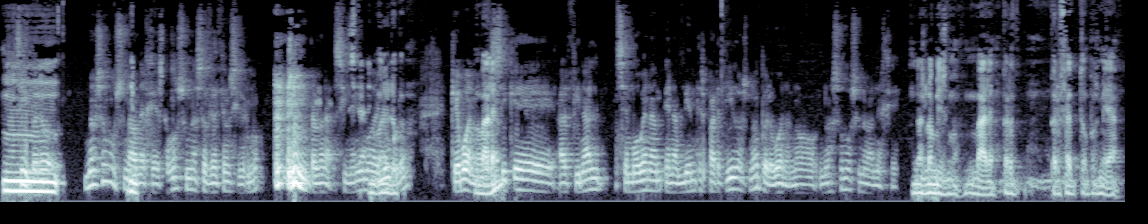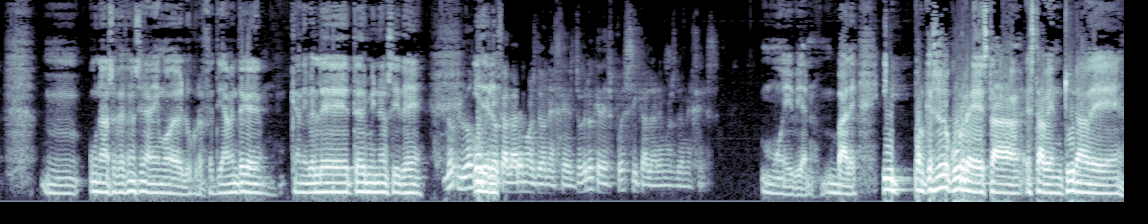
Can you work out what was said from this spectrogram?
Sí, Mm, pero no somos una ONG, somos una asociación sin ánimo, perdona, sin Sin ánimo ánimo de lucro, que bueno, Vale. sí que al final se mueven en ambientes parecidos, ¿no? Pero bueno, no, no somos una ONG. No es lo mismo. Vale, per- perfecto. Pues mira, mm, una asociación sin ánimo de lucro. Efectivamente que, que a nivel de términos y de... No, luego y de creo que hablaremos de ONGs, yo creo que después sí que hablaremos de ONGs. Muy bien, vale. ¿Y por qué se os ocurre esta, esta aventura de,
